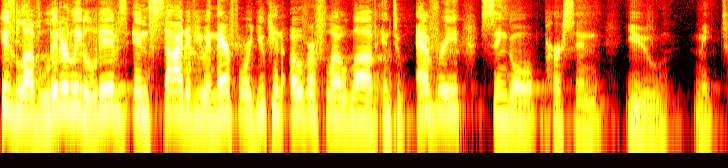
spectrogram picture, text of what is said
His love literally lives inside of you, and therefore you can overflow love into every single person you meet.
